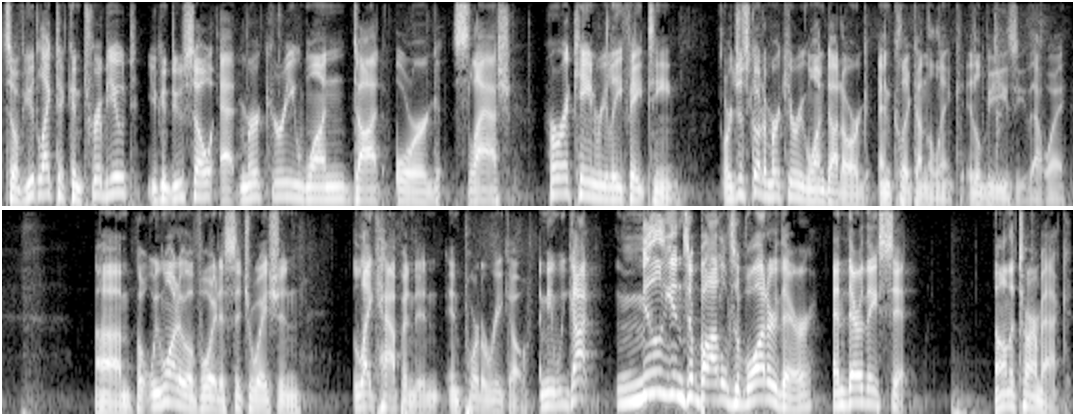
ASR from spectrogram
So if you'd like to contribute, you can do so at mercuryone.org slash hurricane relief 18. Or just go to mercuryone.org and click on the link. It'll be easy that way. Um, but we want to avoid a situation like happened in, in Puerto Rico. I mean, we got millions of bottles of water there, and there they sit on the tarmac,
